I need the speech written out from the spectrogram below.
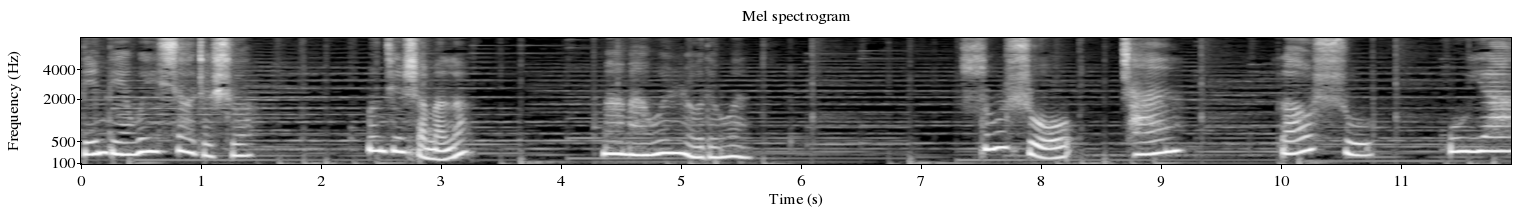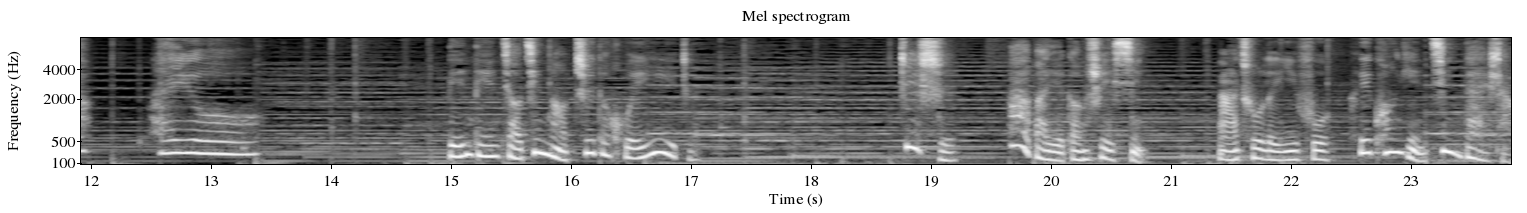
点点微笑着说：“梦见什么了？”妈妈温柔的问。松鼠、蝉、老鼠。乌鸦，还有，点点绞尽脑汁的回忆着。这时，爸爸也刚睡醒，拿出了一副黑框眼镜戴上。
